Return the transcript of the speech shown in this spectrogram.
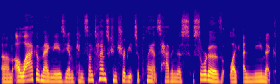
Um, a lack of magnesium can sometimes contribute to plants having this sort of like anemic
